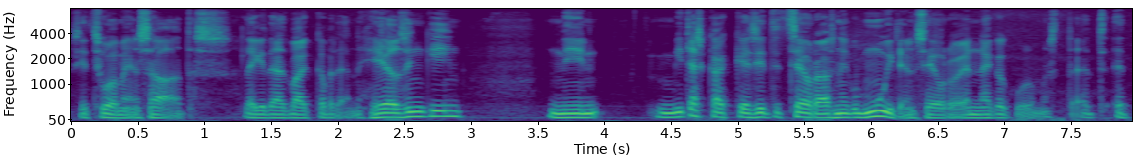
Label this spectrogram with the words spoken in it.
sitten Suomeen saataisiin, leikitään vaikkapa tänne Helsinkiin, niin mitäs kaikkea sitten seuraisi niin muiden seurojen näkökulmasta? Että et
